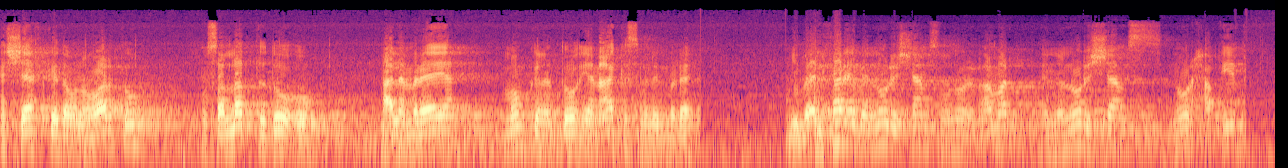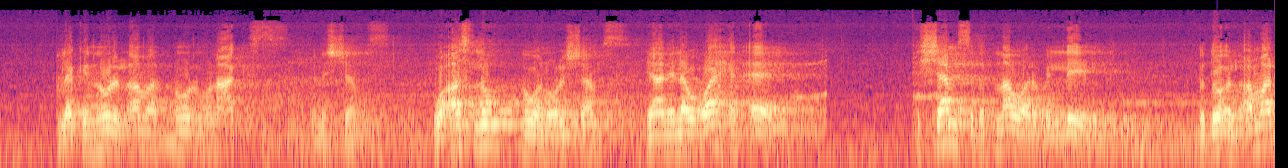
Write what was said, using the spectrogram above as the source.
كشاف كده ونورته وسلطت ضوءه على مراية ممكن الضوء ينعكس من المراية. يبقى الفرق بين نور الشمس ونور القمر إن نور الشمس نور حقيقي لكن نور القمر نور منعكس من الشمس. وأصله هو نور الشمس. يعني لو واحد قال الشمس بتنور بالليل بضوء القمر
